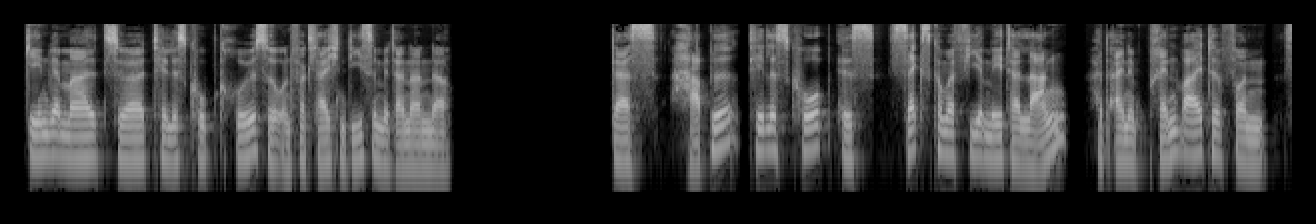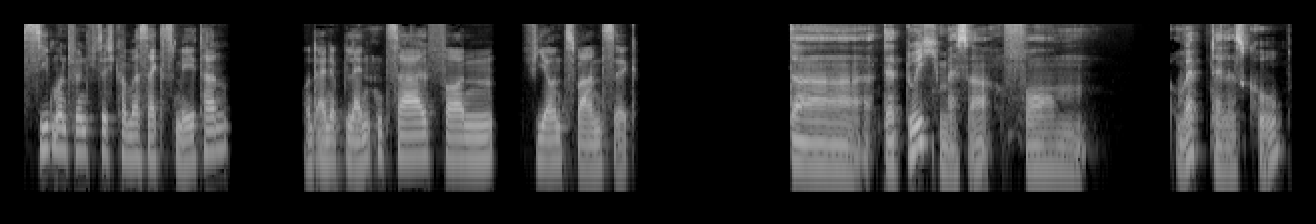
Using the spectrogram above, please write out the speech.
gehen wir mal zur Teleskopgröße und vergleichen diese miteinander. Das Hubble-Teleskop ist 6,4 Meter lang, hat eine Brennweite von 57,6 Metern und eine Blendenzahl von 24 da der Durchmesser vom Webb-Teleskop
